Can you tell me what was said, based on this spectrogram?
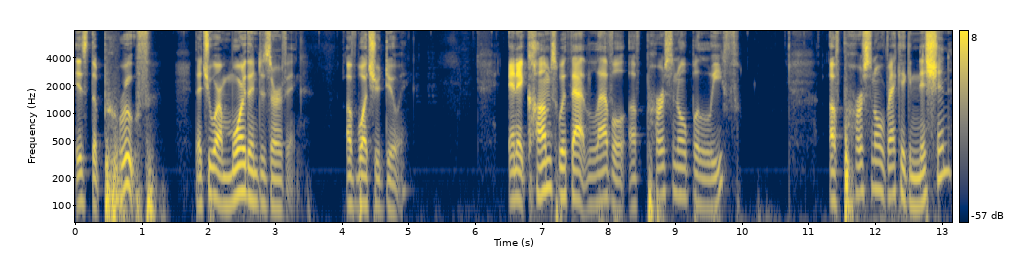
is the proof that you are more than deserving of what you're doing. And it comes with that level of personal belief, of personal recognition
